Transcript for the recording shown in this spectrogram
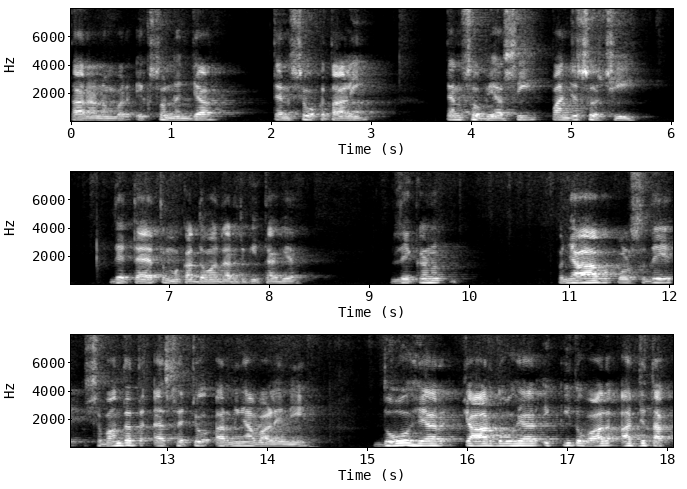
ਧਾਰਾ ਨੰਬਰ 149 341 382 506 ਦੇ ਤਹਿਤ ਮੁਕੱਦਮਾ ਦਰਜ ਕੀਤਾ ਗਿਆ। ਲੇਕਿਨ ਪੰਜਾਬ ਪੁਲਿਸ ਦੇ ਸਬੰਧਤ ਐਸਐਚਓ ਅਰਨੀਆਂ ਵਾਲੇ ਨੇ 2004-2021 ਤੋਂ ਬਾਅਦ ਅੱਜ ਤੱਕ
